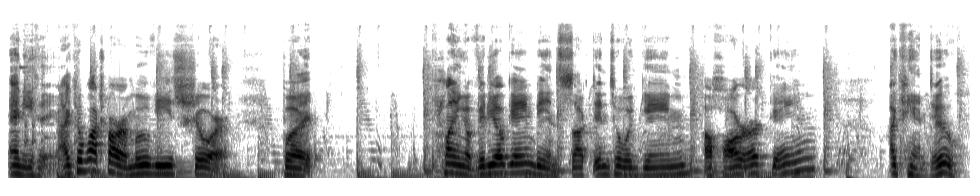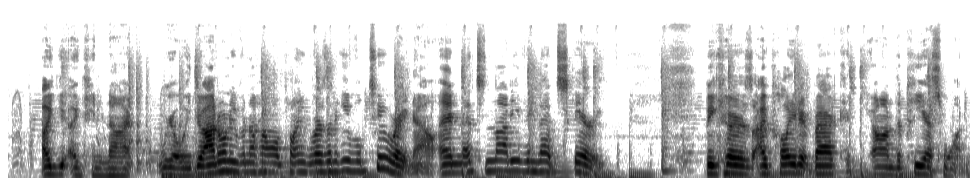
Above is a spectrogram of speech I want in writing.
anything. I could watch horror movies, sure, but playing a video game, being sucked into a game, a horror game, I can't do. I, I cannot really do. I don't even know how I'm playing Resident Evil 2 right now, and that's not even that scary. Because I played it back on the PS1.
